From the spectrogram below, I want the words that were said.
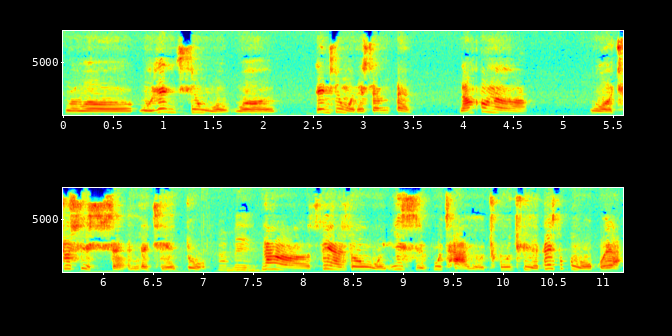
我我认清我我认清我的身份，然后呢，我就是神的杰作。那虽然说我一时不察有出去的，但是我回来，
